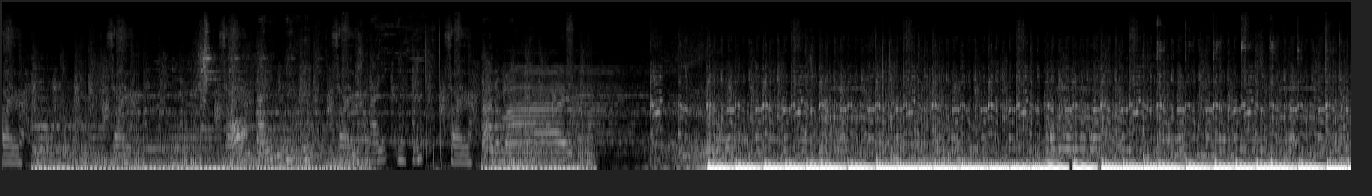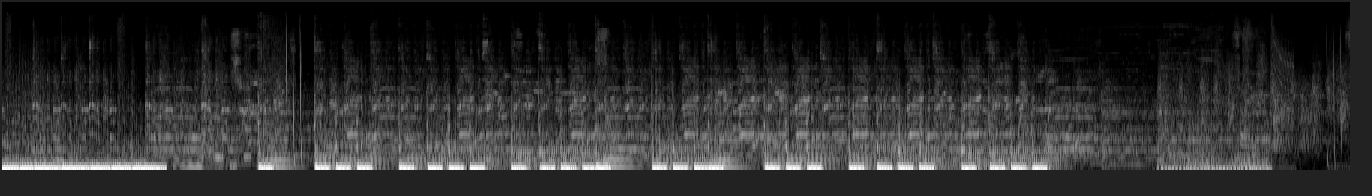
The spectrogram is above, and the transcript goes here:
Fire. Fire. Fire. Fire. Fire. Dynamite.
